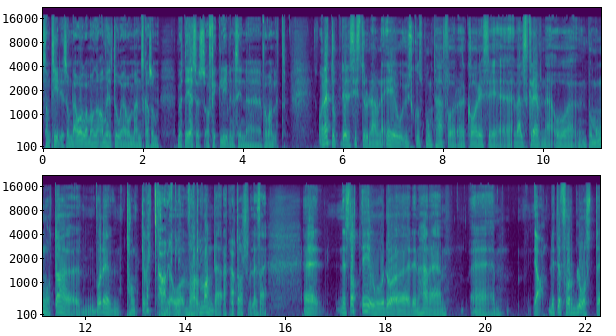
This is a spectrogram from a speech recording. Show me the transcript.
samtidig som det òg var mange andre historier om mennesker som møtte Jesus og fikk livene sine forvandlet. Og nettopp det, det siste du nevner, er jo utgangspunktet her for eh, Kari si eh, velskrevne og eh, på mange måter både tankevekkende ja, og varmende reportasje, vil jeg si. Eh, Stad er jo da denne her eh, ja, dette forblåste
